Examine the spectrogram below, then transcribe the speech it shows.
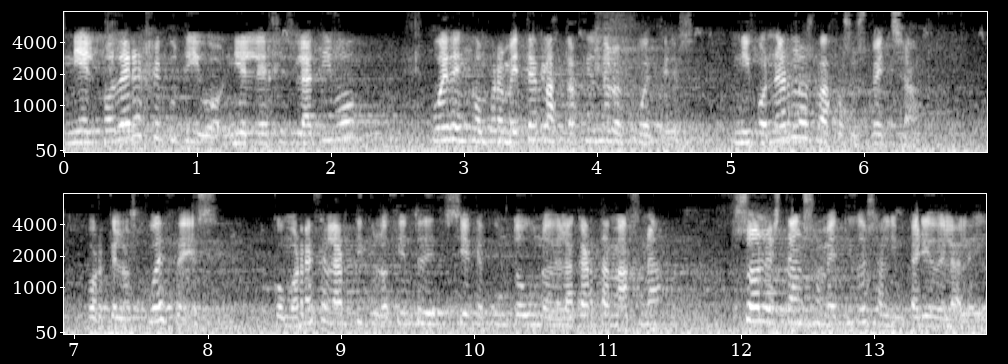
Ni el Poder Ejecutivo ni el Legislativo pueden comprometer la actuación de los jueces, ni ponerlos bajo sospecha, porque los jueces, como reza el artículo 117.1 de la Carta Magna, solo están sometidos al imperio de la ley.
